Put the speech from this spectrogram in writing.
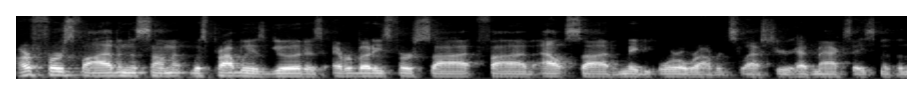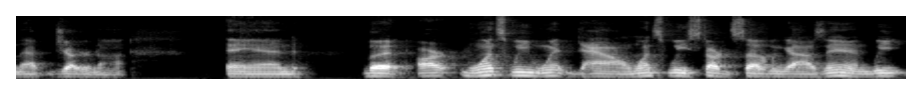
Our first five in the summit was probably as good as everybody's first five outside of maybe Oral Roberts last year had Max Abmas and that juggernaut. And but our once we went down, once we started subbing guys in, we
